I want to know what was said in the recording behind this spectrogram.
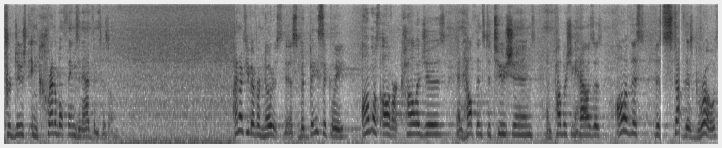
produced incredible things in Adventism. I don't know if you've ever noticed this, but basically, almost all of our colleges and health institutions and publishing houses, all of this, this stuff, this growth,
